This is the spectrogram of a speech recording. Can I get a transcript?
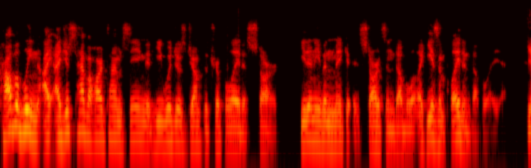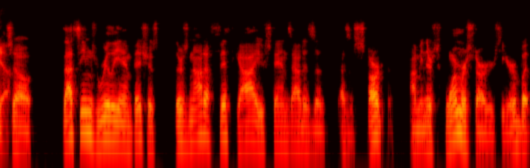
probably I, I just have a hard time seeing that he would just jump to AAA to start. He didn't even make it starts in double like he hasn't played in double A yet. Yeah. So that seems really ambitious. There's not a fifth guy who stands out as a as a starter. I mean, there's former starters here, but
